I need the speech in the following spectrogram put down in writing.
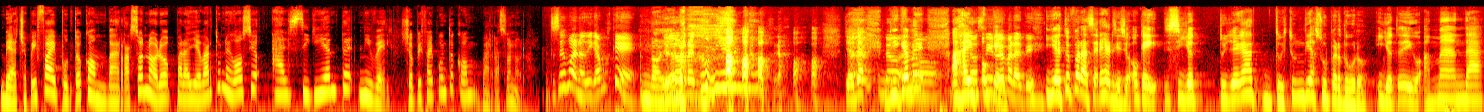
Ve a shopify.com barra sonoro para llevar tu negocio al siguiente nivel. Shopify.com barra sonoro. Entonces, bueno, digamos que No, yo yo lo no. recomiendo. ya te- No, dígame, no, ajá, y- no sirve ok, para ti. Y esto es para hacer ejercicio. Ok, si yo, tú llegas, tuviste un día súper duro y yo te digo, Amanda,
